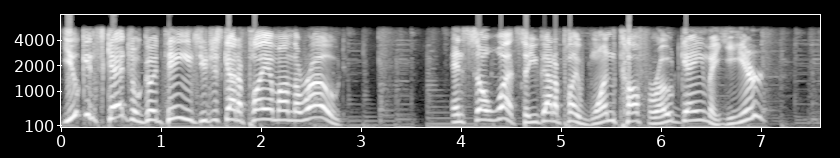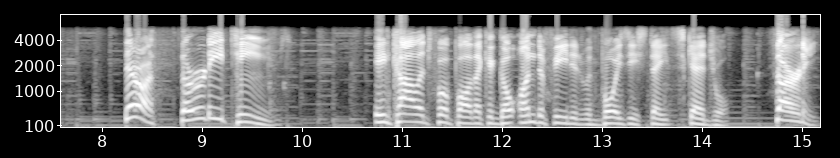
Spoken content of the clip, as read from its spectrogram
You can schedule good teams. You just got to play them on the road. And so what? So you got to play one tough road game a year? There are 30 teams in college football that could go undefeated with Boise State's schedule. 30.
